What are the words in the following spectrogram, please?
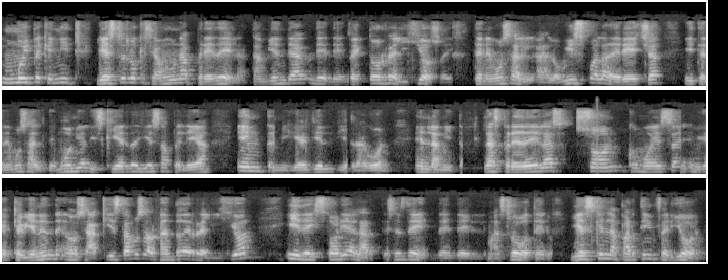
muy pequeñita y esto es lo que se llama una predela, también de, de, de efecto religioso. Tenemos al, al, obispo a la derecha y tenemos al demonio a la izquierda y esa pelea entre Miguel y el, y el dragón en la mitad. Las predelas son como esa que vienen, de, o sea, aquí estamos hablando de religión y de historia del arte. Ese es de, de, del maestro Botero. Y es que en la parte inferior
